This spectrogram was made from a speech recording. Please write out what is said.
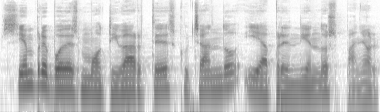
siempre puedes motivarte escuchando y aprendiendo español.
